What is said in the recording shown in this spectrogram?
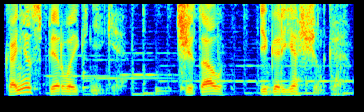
Конец первой книги. Читал Игорь Ященко.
